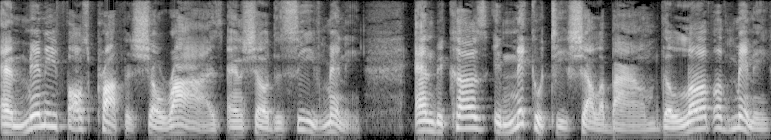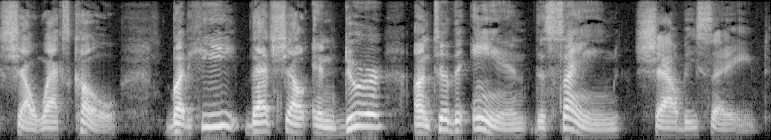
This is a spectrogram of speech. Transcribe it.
And many false prophets shall rise, and shall deceive many. And because iniquity shall abound, the love of many shall wax cold. But he that shall endure unto the end, the same shall be saved.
